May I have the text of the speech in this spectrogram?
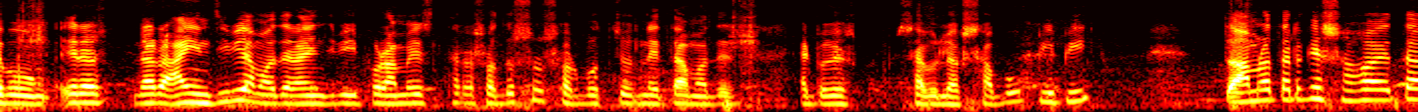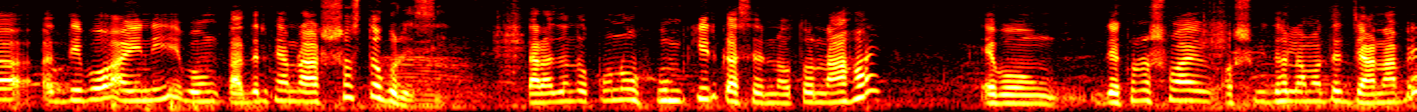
এবং এরা যারা আইনজীবী, আমাদের আইনজীবী ফোরামের তারা সদস্য, সর্বোচ্চ নেতা আমাদের অ্যাডভোকেট সাবিউল্লাহ সাবু, পিপি। তো আমরা তাদেরকে সহায়তা দেব আইনি এবং তাদেরকে আমরা আশ্বস্ত করেছি। তারা যেন কোনো হুমকির কাছে নত না হয় এবং যে কোনো সময় অসুবিধা হলে আমাদের জানাবে।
